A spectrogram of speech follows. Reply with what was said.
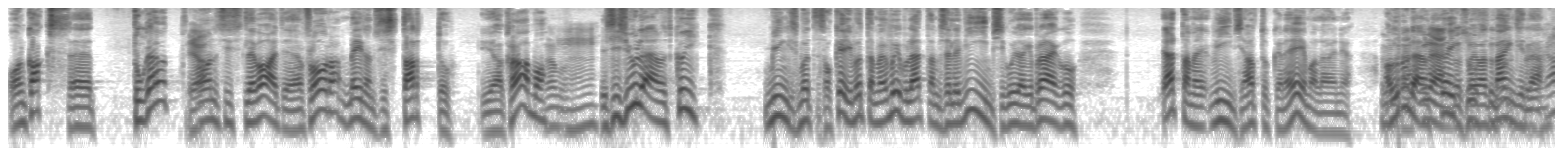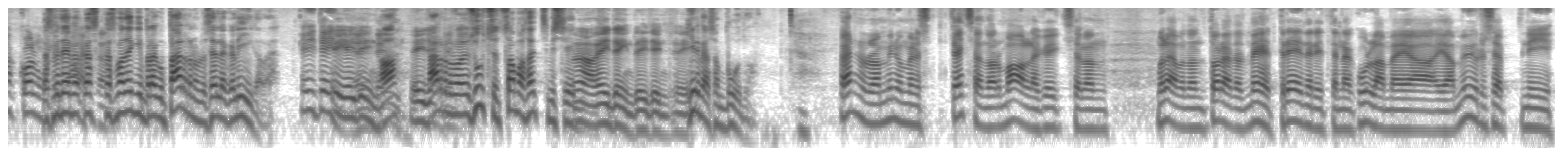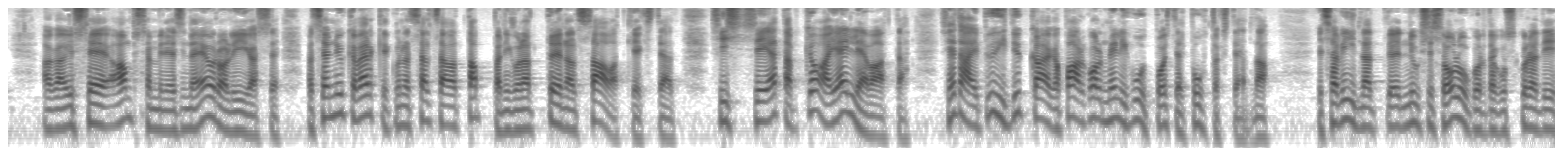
on kaks äh, tugevat, on siis Levadia ja Flora, meil on siis Tartu ja Cramo mm -hmm. ja siis ülejäänud kõik mingis mõttes, okei okay,, võtame, võib-olla jätame selle Viimsi kuidagi praegu, jätame Viimsi natukene eemale, onju, aga ülejäänud kõik võivad mängida. kas me teeme, kas, kas ma tegin praegu Pärnule sellega liiga või? ei teinud, ei teinud ah,. Pärnul on suhteliselt sama sats, mis siin. ei teinud, ei teinud. Kirves on puudu. Pärnul on minu meelest täitsa normaalne kõik, seal on, mõlemad on toredad mehed treeneritena, Kullamäe ja, ja Müürsepp, nii aga just see ampsamine sinna Euroliigasse, vot see on niisugune värk, et kui nad sealt saavad tappa, nagu nad tõenäoliselt saavadki, eks tead, siis see jätab kõva jälje, vaata, seda ei pühi tükk aega, paar-kolm-neli kuud postjalt puhtaks tead, noh. Et sa viid nad niisugusesse olukorda, kus kuradi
